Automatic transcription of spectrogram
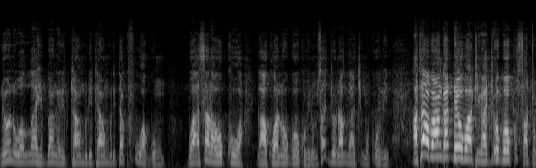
naye ono wallahi ebbanga litutambulitambuli takufuwa gumu bw'asalawo kuwa ng'akuwa n'ogwokubiri. Omusajja ono allah akimukubire ate abangaddewo bwati ng'ajja ogwokusatu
